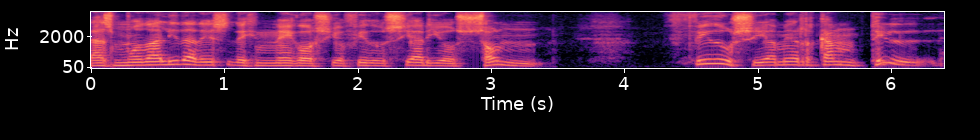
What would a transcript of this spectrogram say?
Las modalidades de negocio fiduciario son fiducia mercantil,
